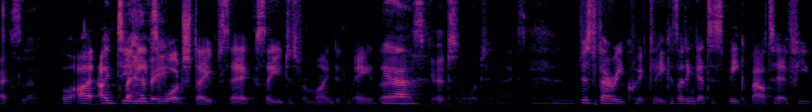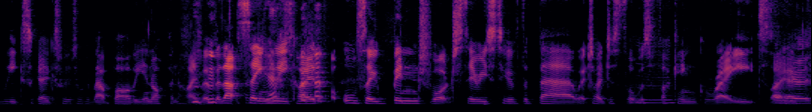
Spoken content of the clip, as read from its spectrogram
excellent. Well, I, I do But need heavy. to watch Dopesick, so you just reminded me that Yeah. I It's good. was going to watch it next. Just very quickly, because I didn't get to speak about it a few weeks ago because we were talking about Barbie and Oppenheimer. But that same week, I had also binge watched series two of The Bear, which I just thought was mm. fucking great. like, good.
